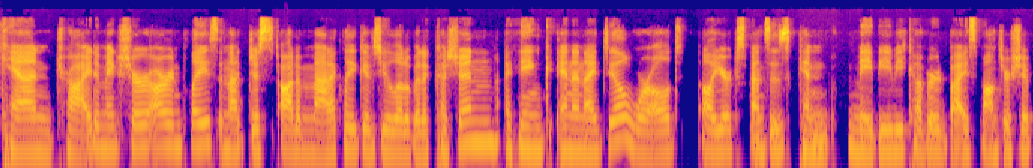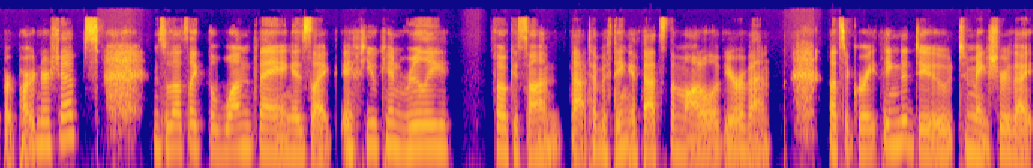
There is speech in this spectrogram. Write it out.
can try to make sure are in place and that just automatically gives you a little bit of cushion. I think in an ideal world, all your expenses can maybe be covered by sponsorship or partnerships. And so that's like the one thing is like if you can really focus on that type of thing, if that's the model of your event, that's a great thing to do to make sure that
